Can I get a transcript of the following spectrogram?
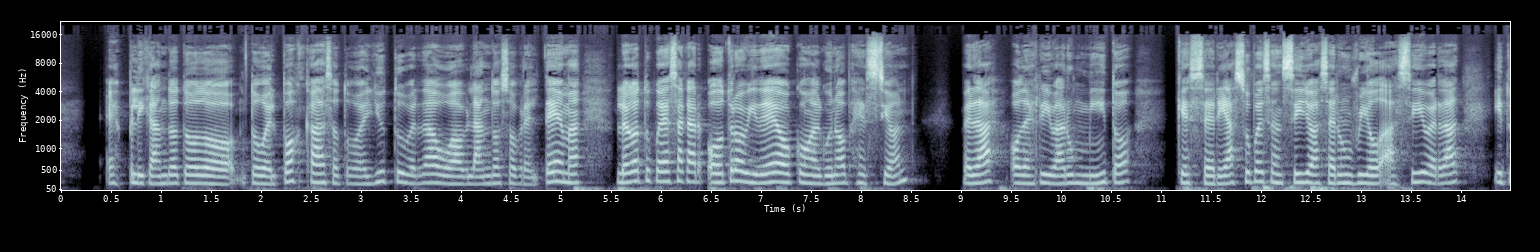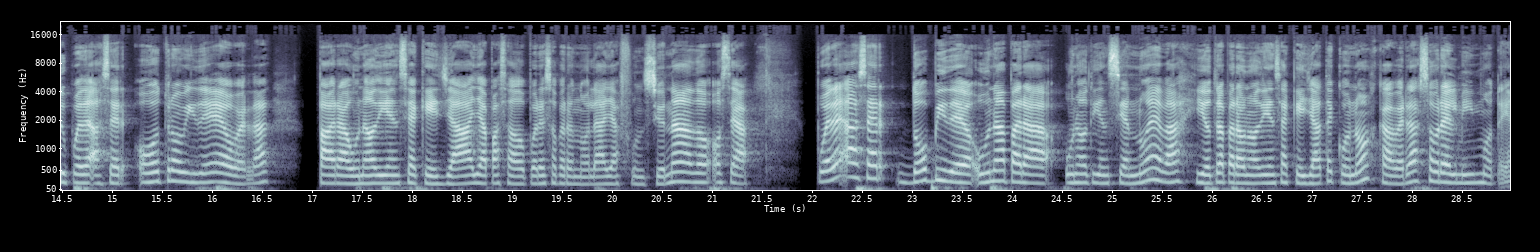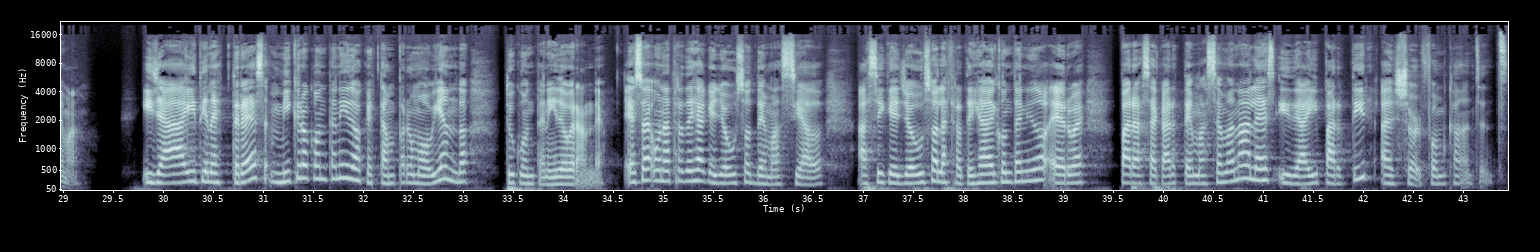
Explicando todo, todo el podcast o todo el YouTube, ¿verdad? O hablando sobre el tema. Luego tú puedes sacar otro video con alguna objeción, ¿verdad? O derribar un mito que sería súper sencillo hacer un reel así, ¿verdad? Y tú puedes hacer otro video, ¿verdad? Para una audiencia que ya haya pasado por eso, pero no le haya funcionado. O sea, puedes hacer dos videos, una para una audiencia nueva y otra para una audiencia que ya te conozca, ¿verdad? Sobre el mismo tema. Y ya ahí tienes tres micro contenidos que están promoviendo tu contenido grande. Esa es una estrategia que yo uso demasiado. Así que yo uso la estrategia del contenido héroe para sacar temas semanales y de ahí partir al short form content.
